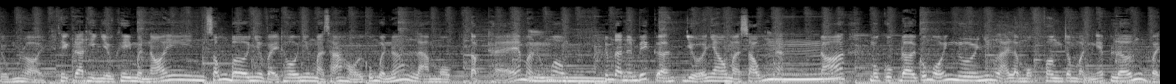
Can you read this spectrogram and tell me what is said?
đúng rồi. Thiệt ra thì nhiều khi mình nói sống bơ như vậy thôi nhưng mà xã hội của mình á là một tập thể mà đúng không? Chúng ta nên biết uh, dựa nhau mà sống nè. Ừ. đó một cuộc đời của mỗi người nhưng lại là một phần trong mảnh ghép lớn và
